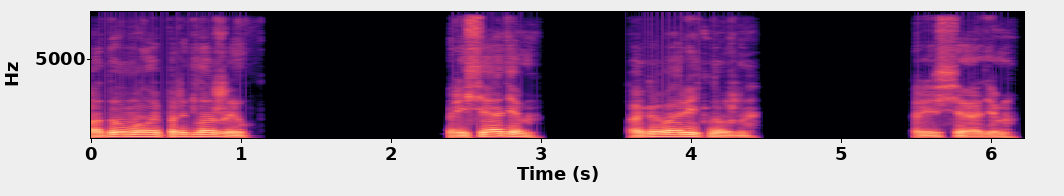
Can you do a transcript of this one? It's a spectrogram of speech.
Подумал и предложил. «Присядем? Поговорить нужно». «Присядем»,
